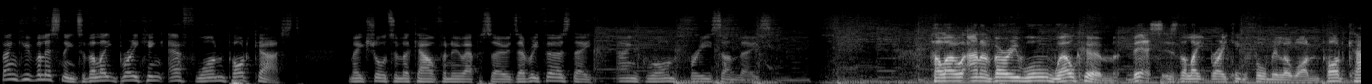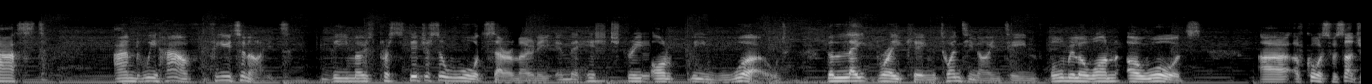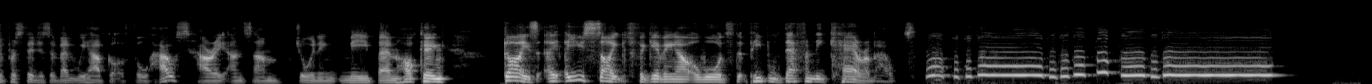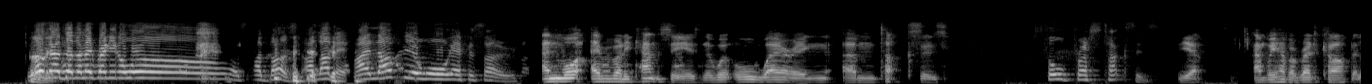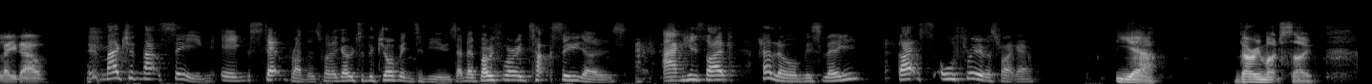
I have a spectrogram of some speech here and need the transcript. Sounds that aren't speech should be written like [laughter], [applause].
Thank you for listening to the late breaking F1 podcast. Make sure to look out for new episodes every Thursday and Grand Prix Sundays. Hello and a very warm welcome. This is the late breaking Formula One podcast, and we have for you tonight the most prestigious award ceremony in the history of the world the late breaking 2019 Formula One Awards. Uh, of course, for such a prestigious event, we have got a full house. Harry and Sam joining me, Ben Hocking. Guys, are, are you psyched for giving out awards that people definitely care about? Welcome to the Late Breaking Awards! I'm buzzed. I love it. I love the award episode. And what everybody can't see is that we're all wearing um, tuxes. Full press tuxes. Yeah. And we have a red carpet laid out. Imagine that scene in Step Brothers where they go to the job interviews and they're both wearing tuxedos. And he's like, Hello, Miss Lady. That's all three of us right now. Yeah, very much so.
